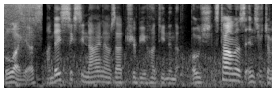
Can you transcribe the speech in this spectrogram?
cool, I guess. On day 69, I was out tribute hunting in the ocean. This time I was in search of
